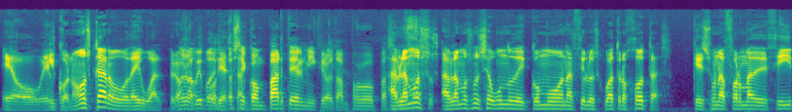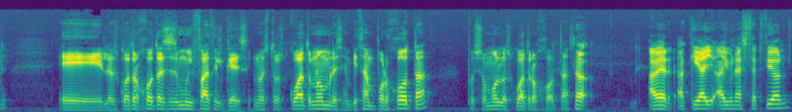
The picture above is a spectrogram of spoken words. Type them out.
eh, o él con Oscar, o da igual, pero Bueno, Javi podría o, o estar. se comparte el micro, tampoco pasa Hablamos, hablamos un segundo de cómo nació los cuatro Jotas, que es una forma de decir, eh, los cuatro Jotas es muy fácil, que es nuestros cuatro nombres empiezan por J, pues somos los cuatro sea, a ver, aquí hay, hay una excepción,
